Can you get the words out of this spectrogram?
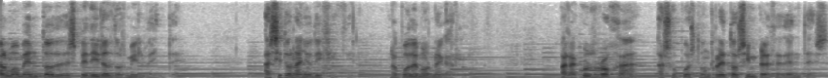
el momento de despedir el 2020. Ha sido un año difícil, no podemos negarlo. Para Cruz Roja ha supuesto un reto sin precedentes,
